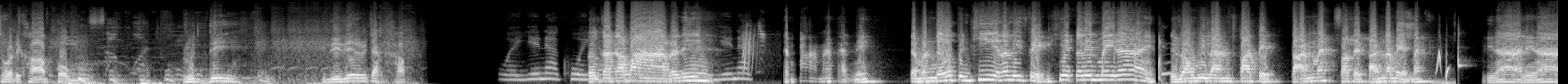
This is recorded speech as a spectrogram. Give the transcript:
สวัสดีครับผม รุดดี้ยินดีได้รู้จักครับควยเยนะคุยกักากบาทเลยนี่แต่บ้าแม่แผ่นนี้ แต่มันเนิร์ฟเป็นขี้นะรีเฟกเขียก็เล่นไม่ได้ หรือลองวีรันฟาเต็ดตันไหมฟาเต็ดตันดาเมจไหมลีน่าลีน่า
